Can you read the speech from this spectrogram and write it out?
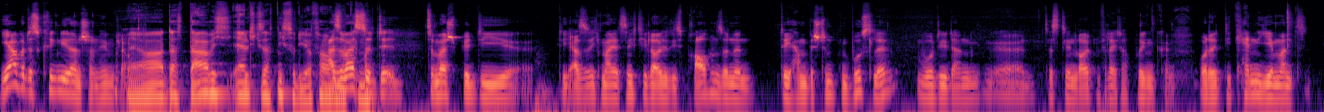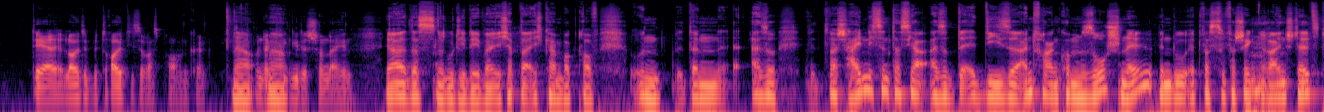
Ja, aber das kriegen die dann schon hin, glaube ich. Ja, das, da habe ich ehrlich gesagt nicht so die Erfahrung Also weißt du, mitgemacht. die, zum Beispiel die, die, also ich meine jetzt nicht die Leute, die es brauchen, sondern die haben bestimmten Busle, wo die dann äh, das den Leuten vielleicht auch bringen können. Oder die kennen jemand, der Leute betreut, die sowas brauchen können. Ja, Und dann ja. kriegen die das schon dahin. Ja, das ist eine gute Idee, weil ich habe da echt keinen Bock drauf. Und dann, also wahrscheinlich sind das ja, also diese Anfragen kommen so schnell, wenn du etwas zu verschenken reinstellst,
